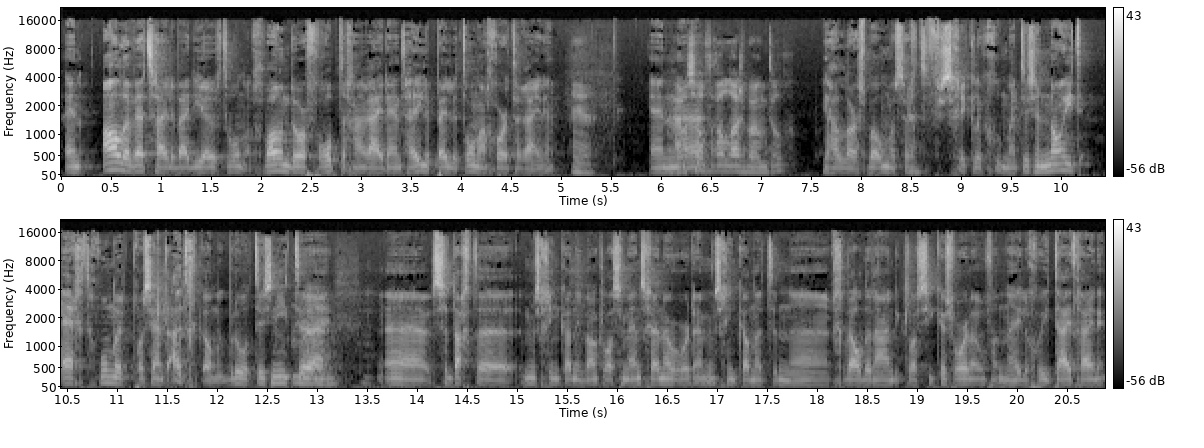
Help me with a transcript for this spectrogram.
en alle wedstrijden bij de jeugd wonnen. Gewoon door voorop te gaan rijden... en het hele peloton aan gort te rijden. Ja. En, Hij was eh, wel vooral Lars Boom, toch? Ja, Lars Boom was echt verschrikkelijk goed. Maar het is er nooit echt 100% uitgekomen. Ik bedoel, het is niet... eh, Nee. eh, ze dachten, misschien kan hij wel een klassementsrenner worden. Misschien kan het een geweldenaar in de klassiekers worden. Of een hele goede tijdrijder.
